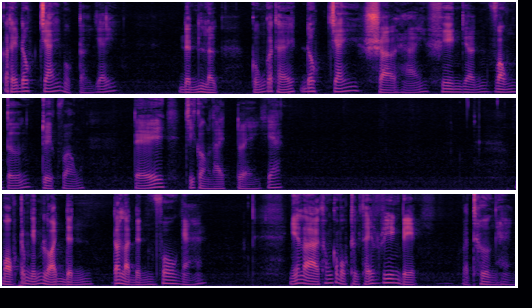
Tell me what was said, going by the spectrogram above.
có thể đốt cháy một tờ giấy. Định lực cũng có thể đốt cháy sợ hãi, phiền giận, vọng tưởng, tuyệt vọng để chỉ còn lại tuệ giác. một trong những loại định đó là định vô ngã nghĩa là không có một thực thể riêng biệt và thường hàng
